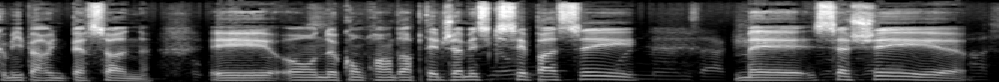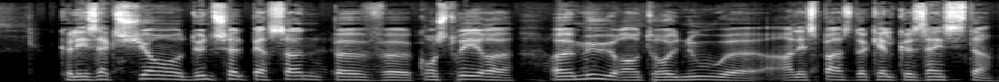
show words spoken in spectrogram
commis par une personne. Et on ne comprendra peut-être jamais ce qui s'est passé, mais sachez euh, que les actions d'une seule personne peuvent construire un mur entre nous en l'espace de quelques instants.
